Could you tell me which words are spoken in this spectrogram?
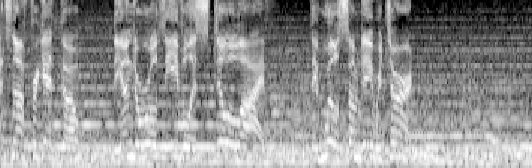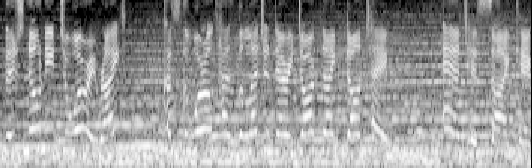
Let's not forget, though, the Underworld's evil is still alive. They will someday return. There's no need to worry, right? Because the world has the legendary Dark Knight Dante and his sidekick.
